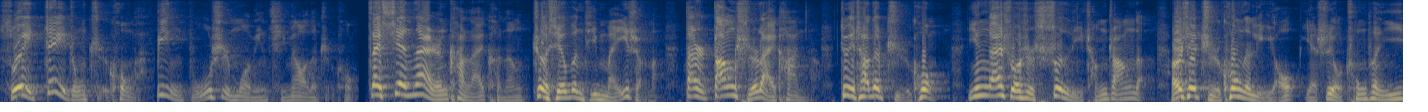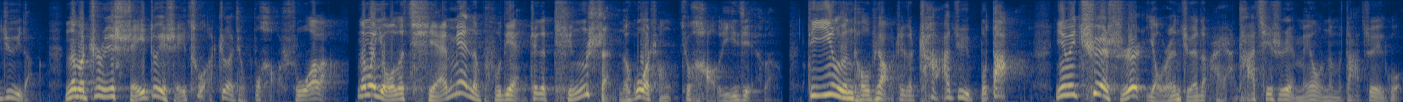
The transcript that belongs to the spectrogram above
所以这种指控啊，并不是莫名其妙的指控。在现在人看来，可能这些问题没什么，但是当时来看呢，对他的指控应该说是顺理成章的，而且指控的理由也是有充分依据的。那么至于谁对谁错，这就不好说了。那么有了前面的铺垫，这个庭审的过程就好理解了。第一轮投票，这个差距不大。因为确实有人觉得，哎呀，他其实也没有那么大罪过，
